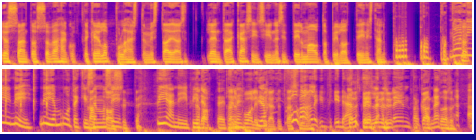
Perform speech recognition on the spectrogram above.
jossain tuossa vähän kun tekee loppulähestymistä ajaa, sitten lentää käsin siinä sitten ilman autopilottia, niin sitten No niin, niin. Niin ja muutenkin semmoisia pieniä pidätteitä. tämmönen Ne- puolipidäte Joo, tässä näin. Puolipidätteellä lentokone. Katsoo se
